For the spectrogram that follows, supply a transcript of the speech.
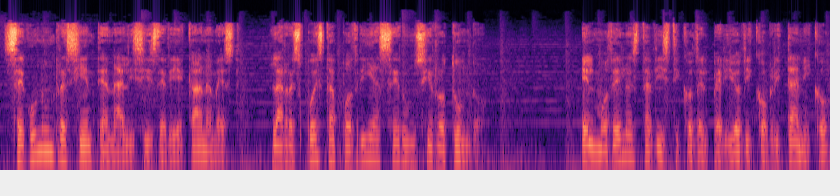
Según un reciente análisis de The Economist, la respuesta podría ser un sí rotundo. El modelo estadístico del periódico británico,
